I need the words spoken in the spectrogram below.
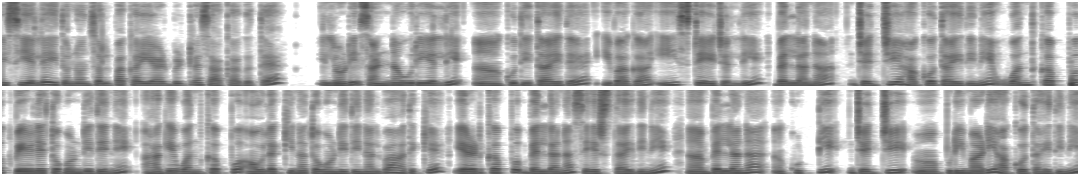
ಬಿಸಿಯಲ್ಲೇ ಇದನ್ನೊಂದು ಸ್ವಲ್ಪ ಕೈ ಆಡ್ಬಿಟ್ರೆ ಸಾಕಾಗುತ್ತೆ ಇಲ್ಲಿ ನೋಡಿ ಸಣ್ಣ ಉರಿಯಲ್ಲಿ ಕುದೀತಾ ಇದೆ. ಇವಾಗ ಈ ಸ್ಟೇಜಲ್ಲಿ ಬೆಲ್ಲನ ಜಜ್ಜಿ ಹಾಕೋತಾ ಇದ್ದೀನಿ. ಒಂದ್ ಕಪ್ ಬೇಳೆ ತಗೊಂಡಿದ್ದೀನಿ. ಹಾಗೆ ಒಂದ್ ಕಪ್ ಅವಲಕ್ಕಿನ ತಗೊಂಡಿದ್ದೀನಲ್ವಾ? ಅದಕ್ಕೆ ಎರಡ್ ಕಪ್ ಬೆಲ್ಲನ ಸೇರಿಸ್ತಾ ಇದ್ದೀನಿ. ಬೆಲ್ಲನ ಕುಟ್ಟಿ ಜಜ್ಜಿ ಪುಡಿ ಮಾಡಿ ಹಾಕೋತಾ ಇದ್ದೀನಿ.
